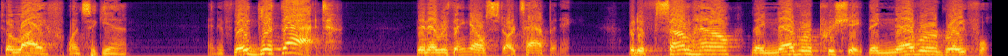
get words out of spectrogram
to life once again? And if they get that, then everything else starts happening. But if somehow they never appreciate, they never are grateful,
